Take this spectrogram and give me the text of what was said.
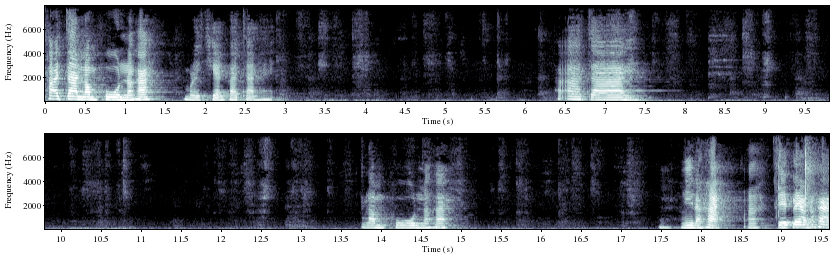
พระอาจารย์ลำพูนนะคะ บริเขียนพระอาจารย์ให้ พระอาจารย์ ลำพูนนะคะ นี่แหละค่ะ อะ เสร็จแล้วนะคะ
